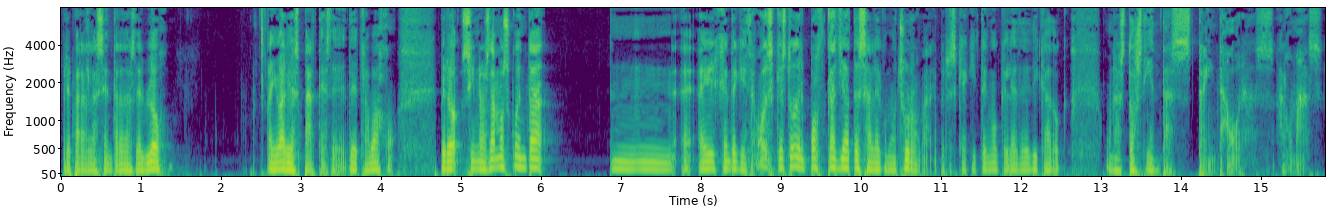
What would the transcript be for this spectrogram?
preparar las entradas del blog. Hay varias partes de, trabajo. Pero si nos damos cuenta, mm, hay gente que dice, oh, es que esto del podcast ya te sale como churro, vale, pero es que aquí tengo que le he dedicado unas 230 horas, algo más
